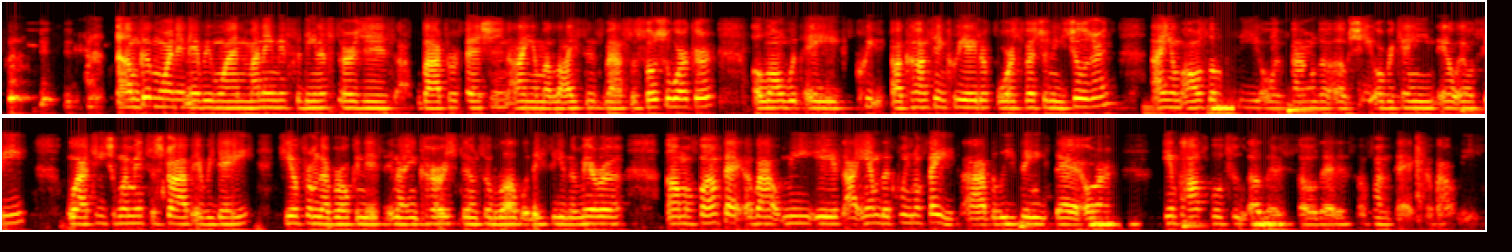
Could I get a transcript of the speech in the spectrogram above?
Um, good morning, everyone. My name is Sedina Sturgis. By profession, I am a licensed master social worker, along with a, cre- a content creator for special needs children. I am also the CEO and founder of She Overcame LLC, where I teach women to strive every day, heal from their brokenness, and I encourage them to love what they see in the mirror. Um, a fun fact about me is I am the queen of faith. I believe things that are impossible to others, so that is a fun fact about me.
